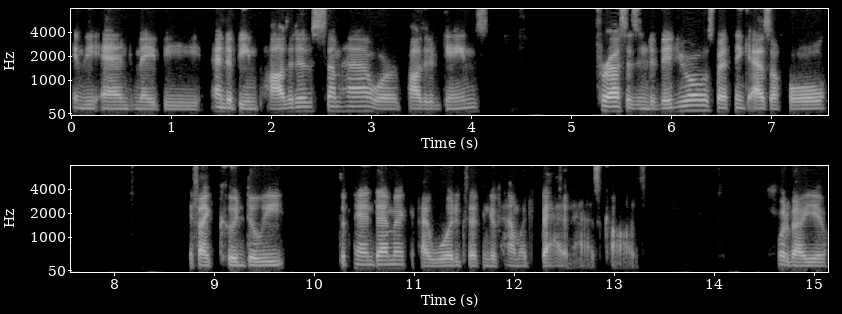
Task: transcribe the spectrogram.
in the end may be end up being positives somehow or positive gains for us as individuals. But I think as a whole, if I could delete the pandemic, I would because I think of how much bad it has caused. What about you?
